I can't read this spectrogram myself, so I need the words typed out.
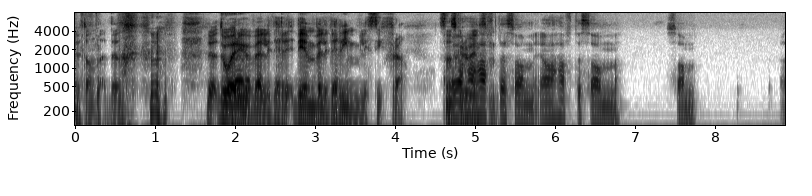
Utan det, då- är det ju väldigt, det är en väldigt rimlig siffra. Sen Men jag, har liksom, haft det som, jag har haft det som, som eh,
